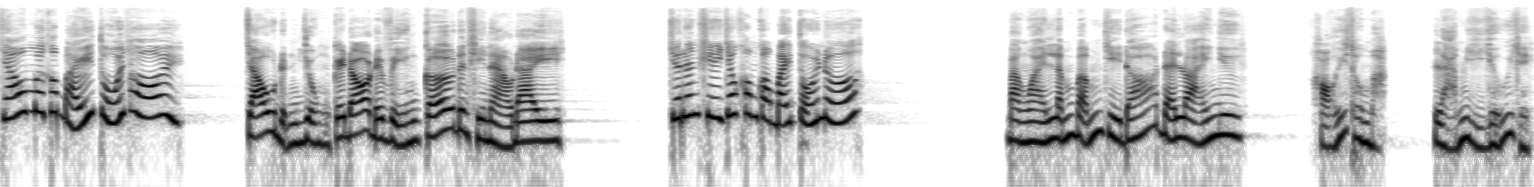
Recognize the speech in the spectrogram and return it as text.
Cháu mới có 7 tuổi thôi. Cháu định dùng cái đó để viện cớ đến khi nào đây? Cho đến khi cháu không còn 7 tuổi nữa. Bà ngoại lẩm bẩm gì đó đại loại như Hỏi thôi mà, làm gì dữ vậy?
